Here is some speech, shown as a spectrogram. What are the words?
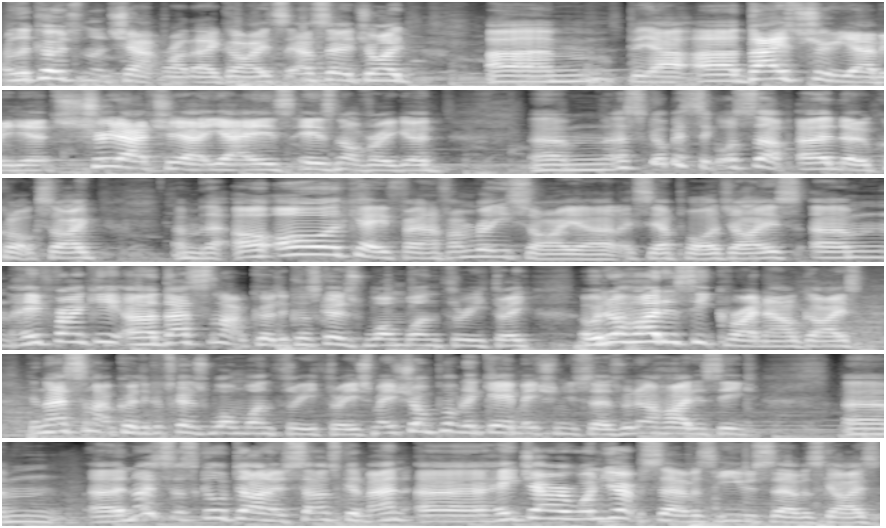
the code's in the chat right there, guys. As I tried. Um, but yeah, uh, that is true. Yeah, I mean, yeah, it's true. Actually, yeah, yeah, is is not very good. Um, let's go Mystic. What's up? Uh, no clock. Sorry. Um, oh, oh, okay, fair enough. I'm really sorry, uh, Lexi. I apologize. Um, hey, Frankie, uh, that's the map code. The code goes 1133. Uh, we're doing hide and seek right now, guys. And that's the map code. The code goes 1133. So make sure on public game, make sure you says we're doing hide and seek. Um, uh, nice. Let's go, down. Dino. Sounds good, man. Uh, hey, Jared, one Europe service, EU service, guys.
